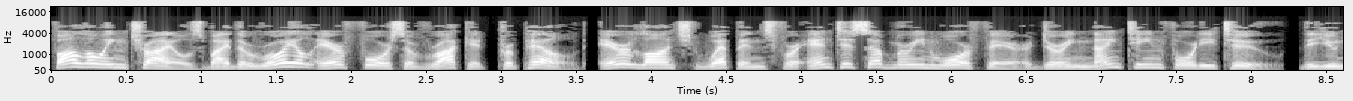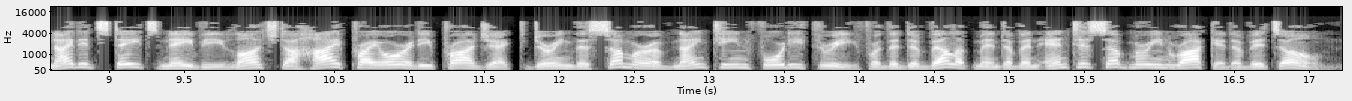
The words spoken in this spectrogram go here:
Following trials by the Royal Air Force of rocket-propelled, air-launched weapons for anti-submarine warfare during 1942, the United States Navy launched a high-priority project during the summer of 1943 for the development of an anti-submarine rocket of its own.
